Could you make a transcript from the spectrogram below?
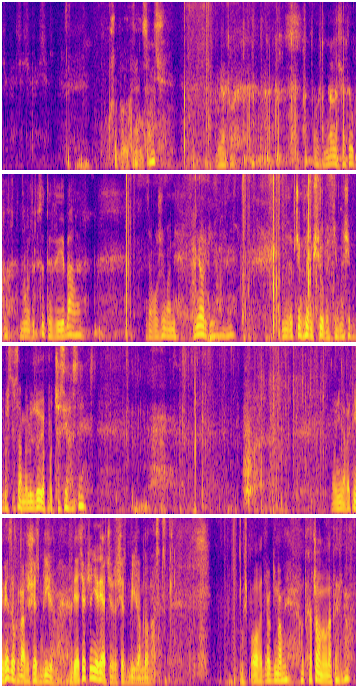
Czekajcie, czekajcie. Muszę powykręcać. Bo ja to oryginalne światełko było zepsute, wyjebałem. Założyłem nieoryginalne. Nie dociągnąłem śrubek i one się po prostu same luzują podczas jazdy. Oni nawet nie wiedzą chyba, że się zbliżam. Wiecie czy nie wiecie, że się zbliżam do Was? Już połowę drogi mamy odhaczoną na pewno.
